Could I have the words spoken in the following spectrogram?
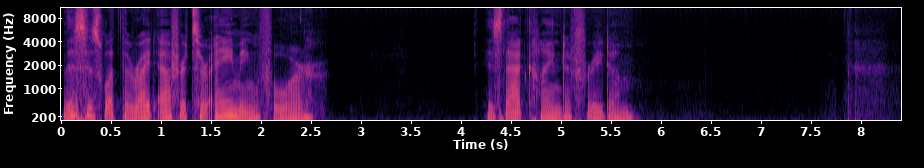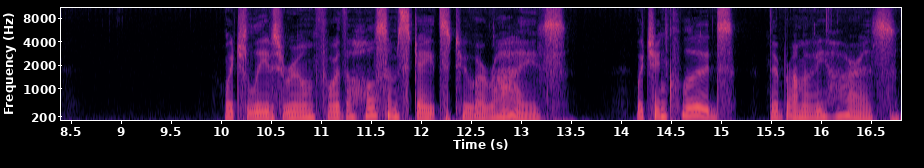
This is what the right efforts are aiming for, is that kind of freedom. Which leaves room for the wholesome states to arise, which includes the Brahmaviharas.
